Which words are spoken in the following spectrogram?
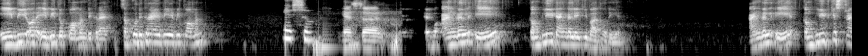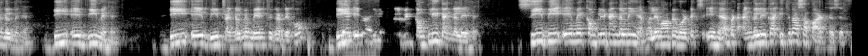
ए बी और ए बी तो कॉमन दिख रहा है। सबको दिख रहा है A B A B common yes sir Yes, sir. देखो angle A complete angle A की बात हो रही है। एंगल ए कंप्लीट किस ट्रायंगल में है? डी ए बी में है। डी ए बी ट्रायंगल में मेन फिगर देखो। D A. ट्रायंगल में कंप्लीट एंगल ए है। सी बी ए में कंप्लीट एंगल नहीं है। भले वहाँ पे वर्टेक्स ए है बट एंगल ए का इतना सा पार्ट है सिर्फ़।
